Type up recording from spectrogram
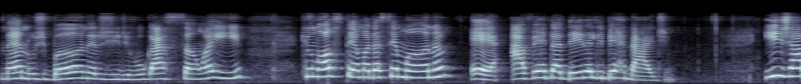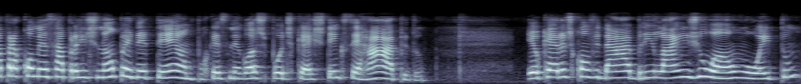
né, nos banners de divulgação aí, que o nosso tema da semana é a verdadeira liberdade. E já para começar, para a gente não perder tempo, porque esse negócio de podcast tem que ser rápido, eu quero te convidar a abrir lá em João 8,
